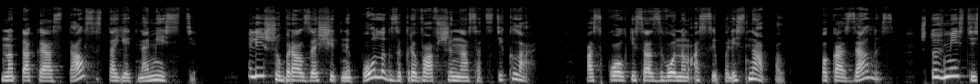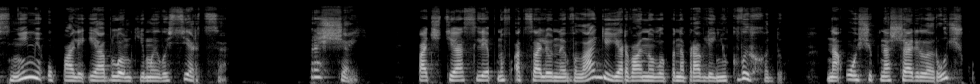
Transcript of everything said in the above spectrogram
но так и остался стоять на месте. Лишь убрал защитный полог, закрывавший нас от стекла. Осколки со звоном осыпались на пол. Показалось, что вместе с ними упали и обломки моего сердца. «Прощай». Почти ослепнув от соленой влаги, я рванула по направлению к выходу. На ощупь нашарила ручку,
